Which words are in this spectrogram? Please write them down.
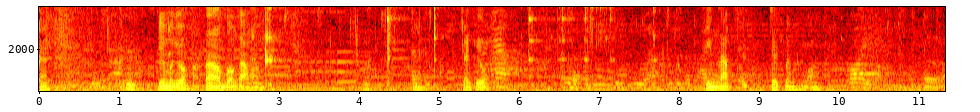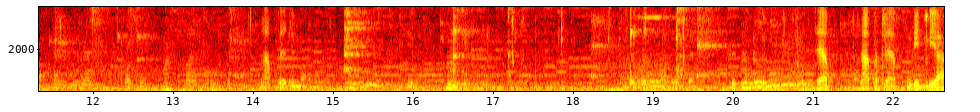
ฮะกินมึงยกเออบวงกลางมึงแ thank you ทีมรับเจ็ดเบิ้งเออขอชิมรับเป็ดชิมหน่อยชิมอืมเป็ นคนหน่อยเด็ดแซ่บลาบกับแซ่บติดเบียร์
